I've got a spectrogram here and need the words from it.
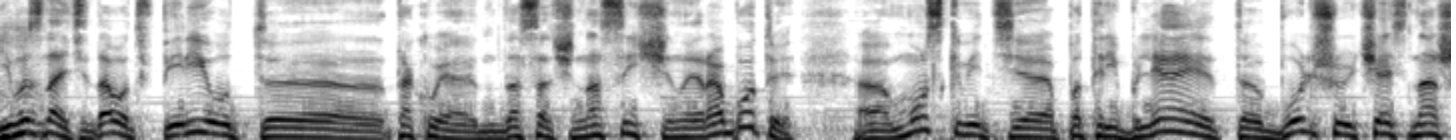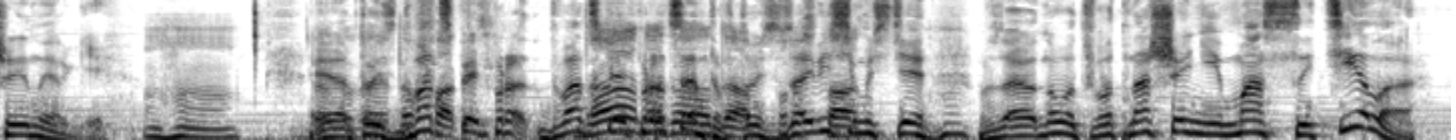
И вы знаете, да, вот в период э, такой э, достаточно насыщенной работы э, мозг ведь э, потребляет э, большую часть нашей энергии. Э, Да, то есть это 25, факт. про- 25 Да, да, да, да, то есть в зависимости, ну вот в отношении массы тела, э,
